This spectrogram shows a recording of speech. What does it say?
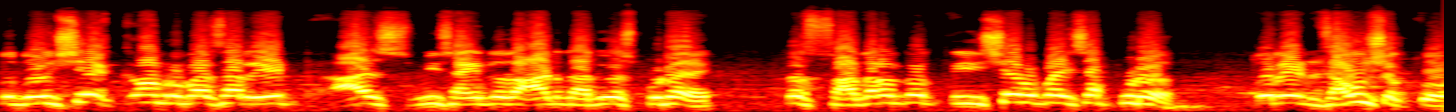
तो दोनशे एकावन्न रुपयाचा रेट आज मी सांगितलं होतं आठ दहा दिवस पुढे आहे, तर साधारणतः तीनशे रुपयाच्या पुढं तो रेट जाऊ शकतो.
